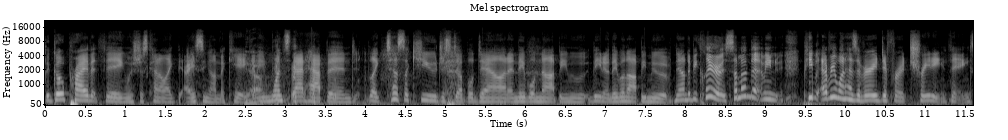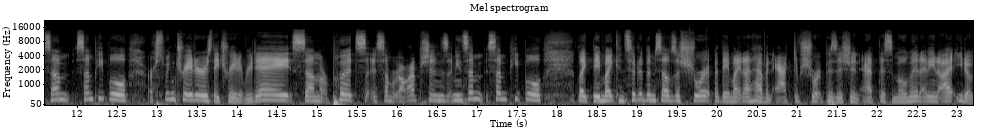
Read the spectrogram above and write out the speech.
The go private thing was just kind of like the icing on the cake. Yeah. I mean, once that happened, like Tesla Q just doubled down, and they will not be moved. You know, they will not be moved. Now, to be clear, some of the, I mean, people, everyone has a very different trading thing. Some some people are swing traders; they trade every day. Some are puts, some are options. I mean, some some people like they might consider themselves a short, but they might not have an active short position at this moment. I mean, I you know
